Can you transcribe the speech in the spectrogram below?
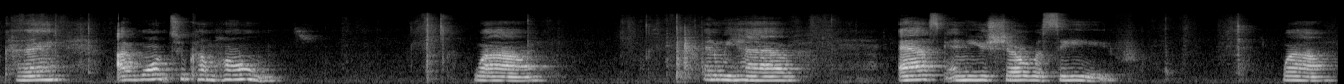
Okay. I want to come home. Wow. And we have ask and you shall receive. Wow.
